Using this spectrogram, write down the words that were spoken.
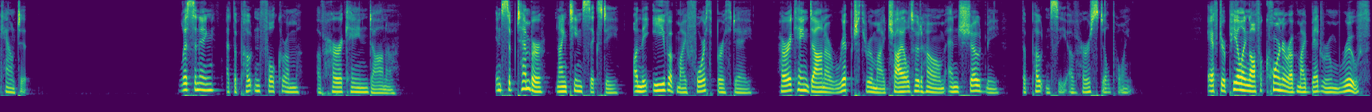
count it. Listening at the potent fulcrum of Hurricane Donna. In September 1960, on the eve of my fourth birthday, Hurricane Donna ripped through my childhood home and showed me the potency of her still point. After peeling off a corner of my bedroom roof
